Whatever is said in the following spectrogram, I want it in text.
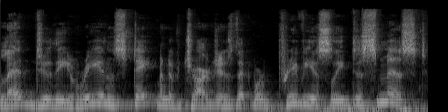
led to the reinstatement of charges that were previously dismissed.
